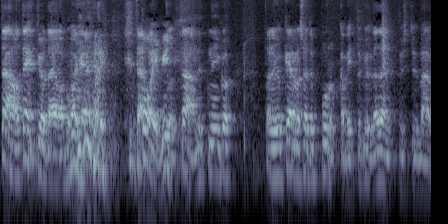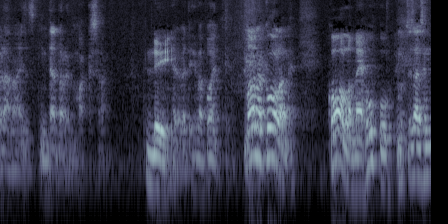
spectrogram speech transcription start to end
Tämähän on tehty jotain elokuvaa kerran. Toimi. Tää on nyt niinku, tää on niinku kerran syöty purkka vittu. Kyllä tätä nyt pystyy se mitä tarvitse maksaa. Niin. Helvetin hyvä pointti. Mä annan kolme. Kolme, huhu. Mutta se sai sen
